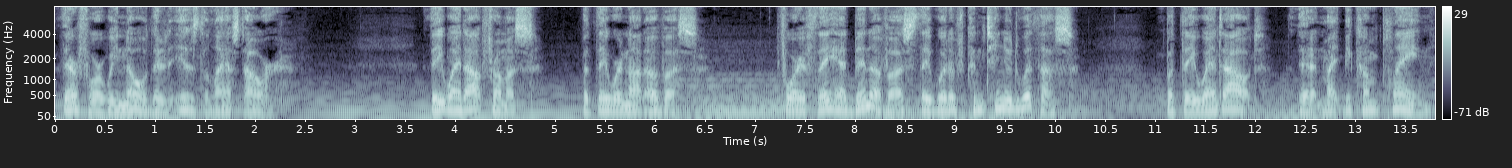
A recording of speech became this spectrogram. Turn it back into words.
Therefore we know that it is the last hour. They went out from us, but they were not of us. For if they had been of us, they would have continued with us. But they went out, that it might become plain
